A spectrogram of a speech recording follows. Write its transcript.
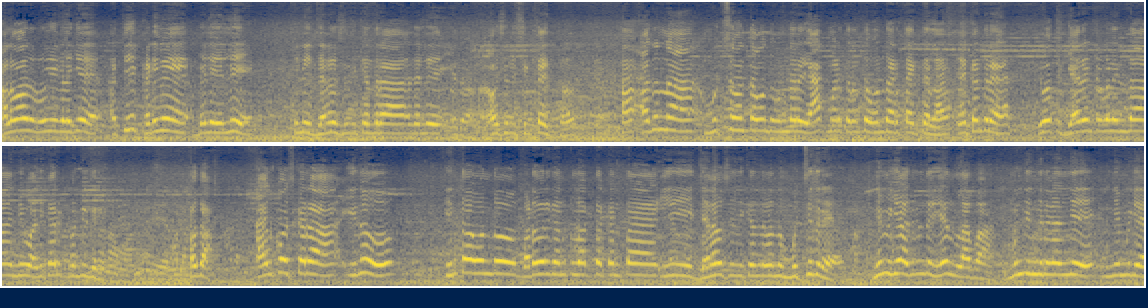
ಹಲವಾರು ರೋಗಿಗಳಿಗೆ ಅತಿ ಕಡಿಮೆ ಬೆಲೆಯಲ್ಲಿ ಇಲ್ಲಿ ಜನೌಷಧಿ ಕೇಂದ್ರದಲ್ಲಿ ಇದು ಔಷಧಿ ಸಿಗ್ತಾ ಇತ್ತು. ಅದನ್ನು ಮುಚ್ಚುವಂಥ ಒಂದು ಉನ್ನರ ಯಾಕೆ ಮಾಡ್ತಾರಂತ ಒಂದು ಅರ್ಥ ಆಗ್ತಾಯಿಲ್ಲ ಯಾಕಂದರೆ ಇವತ್ತು ಗ್ಯಾರಂಟಿಗಳಿಂದ ನೀವು ಅಧಿಕಾರಕ್ಕೆ ಬಂದಿದ್ದೀರಿ. ಹೌದಾ? ಅದಕ್ಕೋಸ್ಕರ ಇದು ಇಂಥ ಒಂದು ಬಡವರಿಗೆ ಅನುಕೂಲ ಆಗ್ತಕ್ಕಂಥ ಈ ಜನೌಷಧಿ ಕೇಂದ್ರವನ್ನು ಮುಚ್ಚಿದರೆ ನಿಮಗೆ ಅದರಿಂದ ಏನು ಲಾಭ? ಮುಂದಿನ ದಿನಗಳಲ್ಲಿ ನಿಮಗೆ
